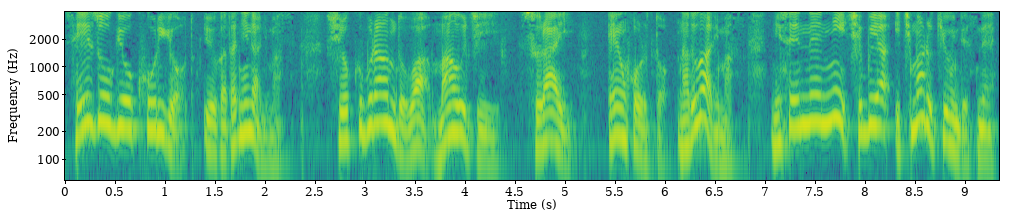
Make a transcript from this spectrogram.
製造業小売業という形になります。主力ブランドはマウジー、スライ、エンホルトなどがあります。2000年に渋谷109にですね、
